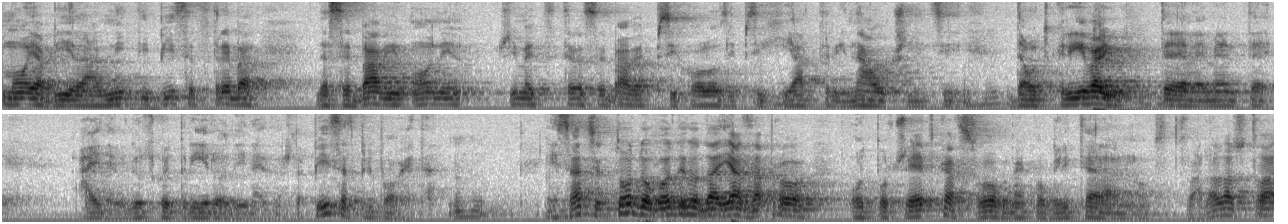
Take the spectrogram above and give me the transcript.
moja bila, niti pisac treba da se bavi onim čime treba se bave psiholozi, psihijatri, naučnici, mm -hmm. da otkrivaju te elemente, ajde, u ljudskoj prirodi, ne znam šta, pisac pripoveda. Mm -hmm. E sad se to dogodilo da ja zapravo od početka svog nekog literarnog stvaralaštva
